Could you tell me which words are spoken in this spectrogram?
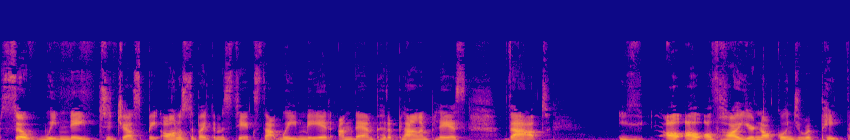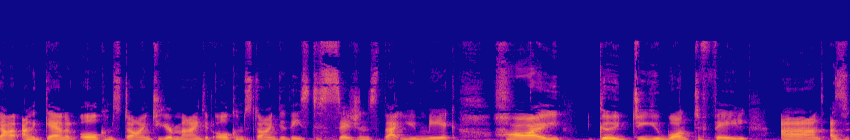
so we need to just be honest about the mistakes that we made and then put a plan in place that you, of how you're not going to repeat that. And again, it all comes down to your mind. It all comes down to these decisions that you make. How good do you want to feel? And as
